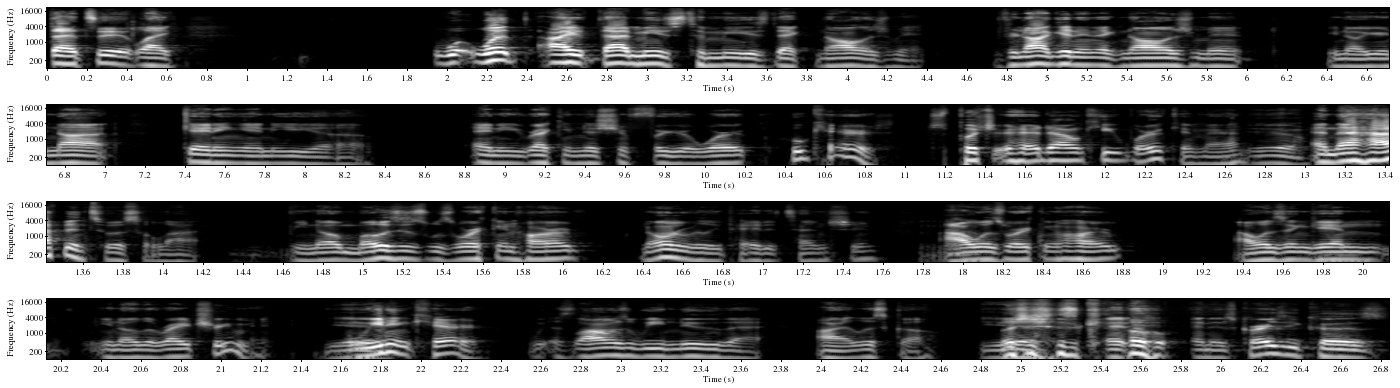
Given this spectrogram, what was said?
that's it like what what i that means to me is the acknowledgement if you're not getting acknowledgement you know you're not getting any uh any recognition for your work who cares? Just put your head down keep working man. Yeah, and that happened to us a lot. You know moses was working hard. No one really paid attention. I was working hard. I wasn't getting you know the right treatment. Yeah. we didn't care. As long as we knew that all right let's go. Yeah. let's just and, go. and it's crazy because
